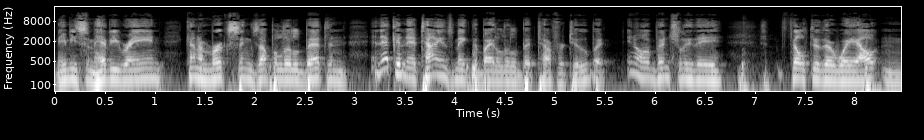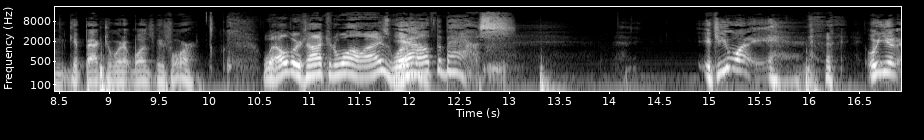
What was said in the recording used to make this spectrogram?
maybe some heavy rain, kind of murks things up a little bit, and and that can at times make the bite a little bit tougher too. But you know, eventually they filter their way out and get back to what it was before. Well, we're talking walleyes. What Yeah. about the bass? if you want, well, you know,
